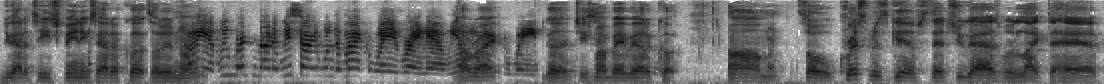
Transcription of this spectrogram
you gotta teach Phoenix how to cook so they know. Oh yeah, we working on it. We started with the microwave right now. We on All microwave. Good. Teach my baby how to cook. Um, so Christmas gifts that you guys would like to have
